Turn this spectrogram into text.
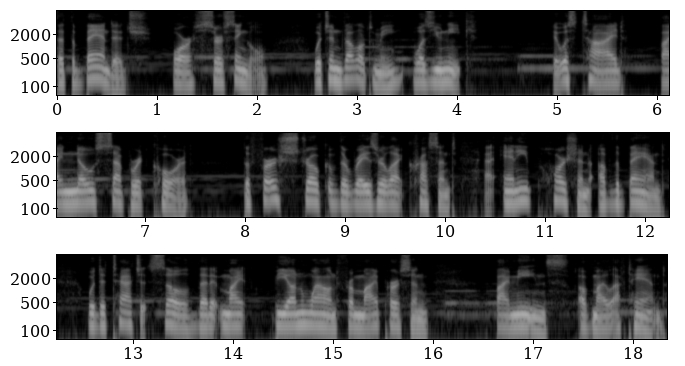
that the bandage, or surcingle, which enveloped me was unique. It was tied by no separate cord. The first stroke of the razor like crescent at any portion of the band would detach it so that it might be unwound from my person by means of my left hand.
